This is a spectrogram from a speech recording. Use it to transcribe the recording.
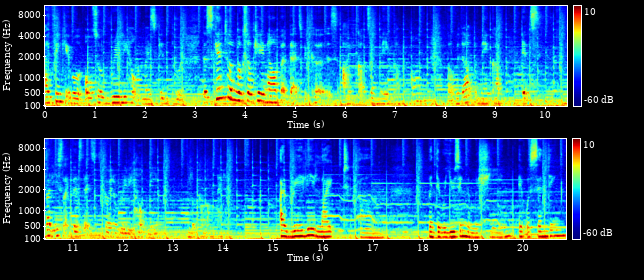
I think it will also really help with my skin tone. The skin tone looks okay now, but that's because I've got some makeup on. But without the makeup, it's buddies like this that's going to really help me look a lot better. I really liked um, when they were using the machine. It was sending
